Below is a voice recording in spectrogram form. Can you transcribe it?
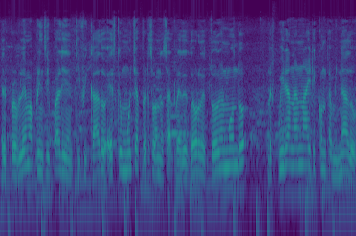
El problema principal identificado es que muchas personas alrededor de todo el mundo respiran un aire contaminado,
